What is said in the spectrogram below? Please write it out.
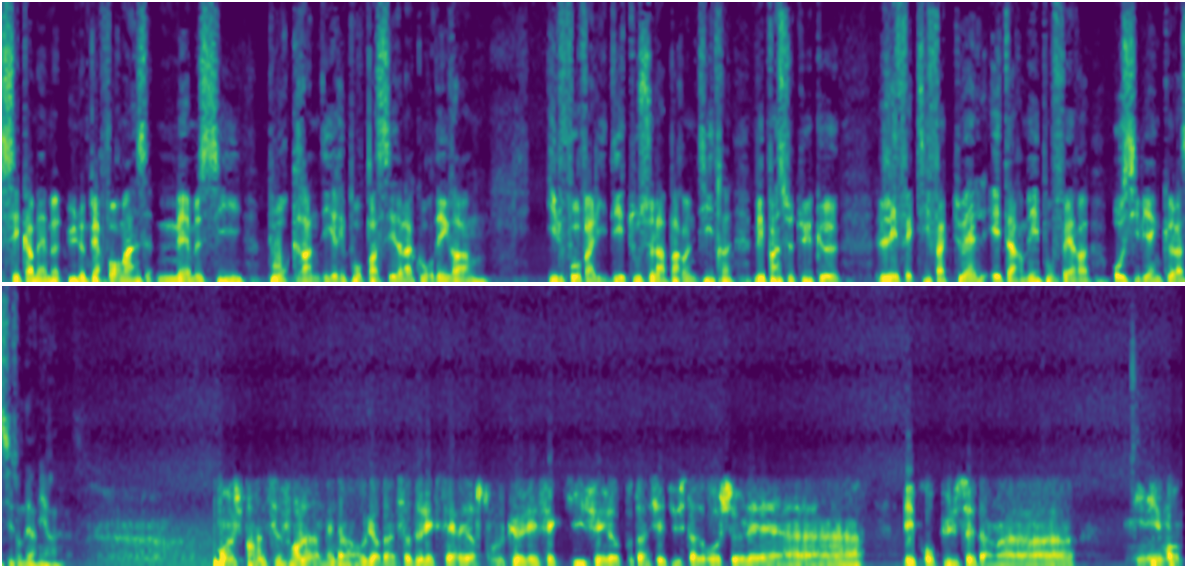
c'est quand même une performance, même si pour grandir et pour passer dans la cour des grands, il faut valider tout cela par un titre. Mais penses-tu que l'effectif actuel est armé pour faire aussi bien que la saison dernière? Moi, je pense, voilà, maintenant, en regardant ça de l'extérieur, je trouve que l'effectif et le potentiel du stade Rochelet euh, les propulse dans euh, minimum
